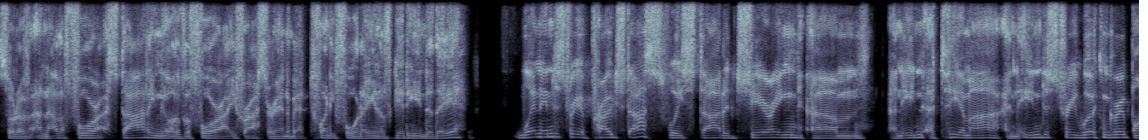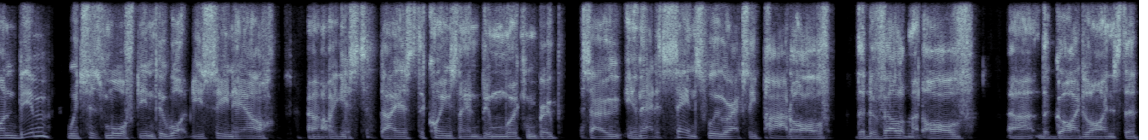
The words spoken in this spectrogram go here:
sort of another foray, starting of a foray for us around about 2014 of getting into there. When industry approached us, we started sharing um, an in, a TMR, an industry working group on BIM, which has morphed into what you see now uh, I guess today as the Queensland BIM Working Group. So in that sense, we were actually part of the development of uh, the guidelines that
